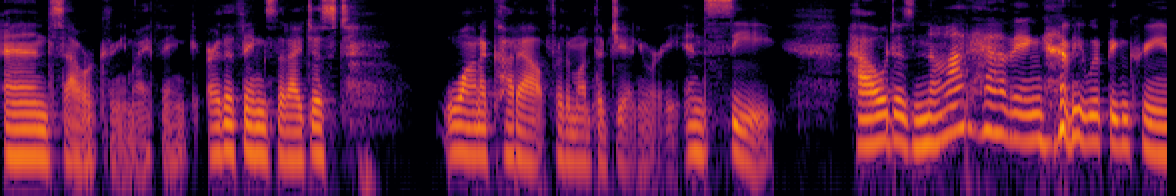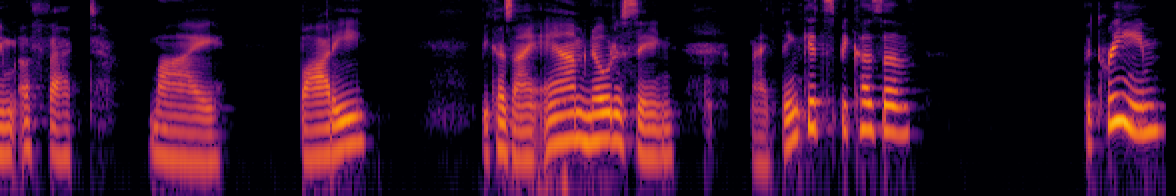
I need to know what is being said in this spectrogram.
and sour cream, I think, are the things that I just want to cut out for the month of January and see how does not having heavy whipping cream affect my body because I am noticing I think it's because of the cream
